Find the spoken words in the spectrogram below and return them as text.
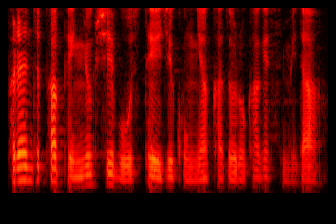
프렌즈팝 165스테이지 공략하도록 하겠습니다.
